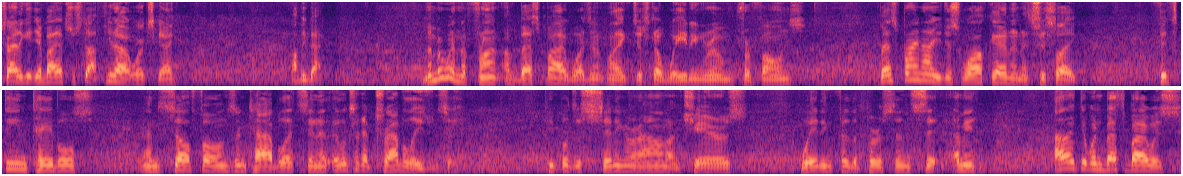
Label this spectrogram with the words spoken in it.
Try to get you to buy extra stuff. You know how it works, gang. I'll be back. Remember when the front of Best Buy wasn't like just a waiting room for phones? Best Buy now, you just walk in and it's just like 15 tables and cell phones and tablets, and it, it looks like a travel agency. People just sitting around on chairs waiting for the person sit. I mean, I liked it when Best Buy was.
